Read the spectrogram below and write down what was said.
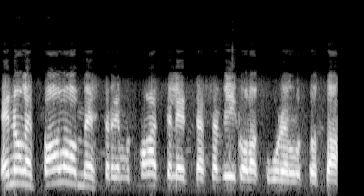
En ole palomestari, mutta mä ajattelin, että tässä viikolla kuunnellut tota,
